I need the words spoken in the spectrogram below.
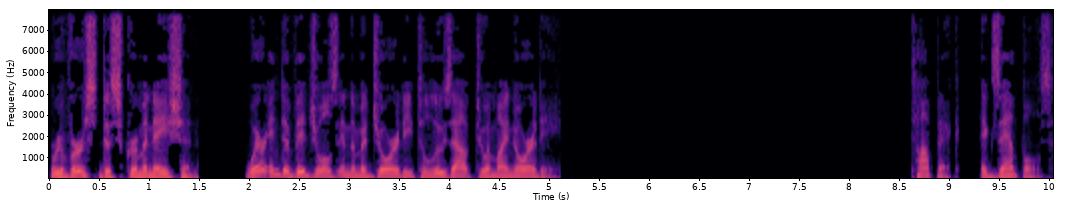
reverse discrimination where individuals in the majority to lose out to a minority. Examples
